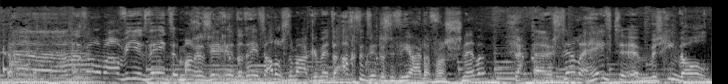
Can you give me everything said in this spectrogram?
Eh, lief allemaal, wie het weet mag er zeggen. Dat heeft alles te maken met de 28e verjaardag van Snelle. Eh, Snelle heeft eh, misschien wel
